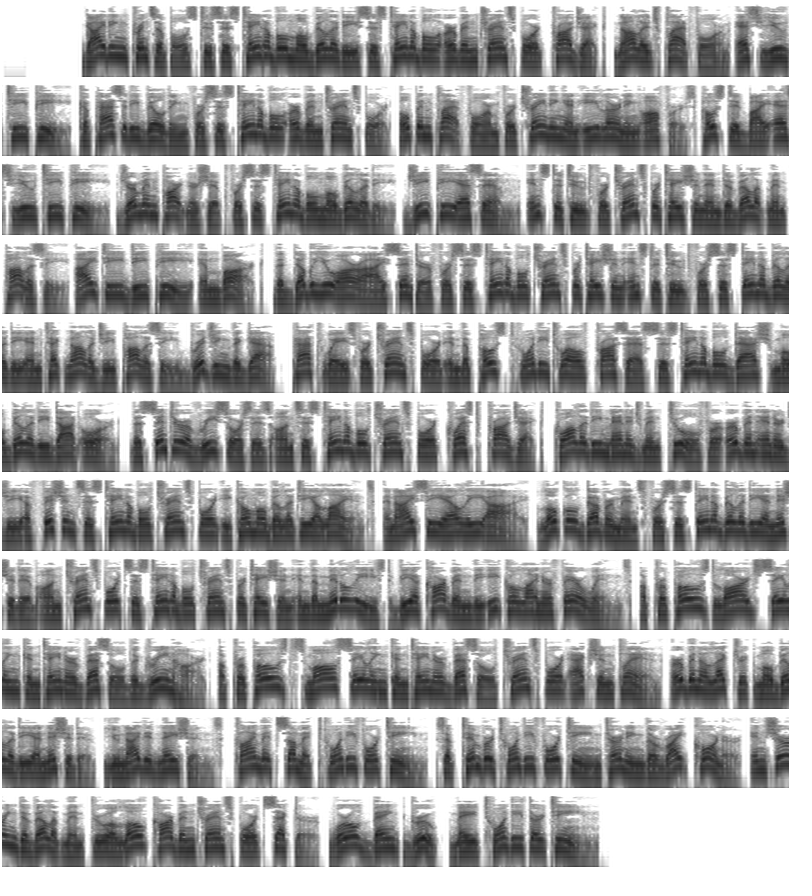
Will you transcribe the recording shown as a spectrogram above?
Guiding Principles to Sustainable Mobility Sustainable Urban Transport Project, Knowledge Platform SUTP Capacity Building for Sustainable Urban Transport, Open Platform for Training and E-Learning Offers hosted by SUTP German Partnership for Sustainable Mobility GPSM Institute for Transportation and Development Policy ITDP EMBARQ, the WRI Center for Sustainable Transportation Institute for Sustainability and Technology Policy Bridging the Gap Pathways for Transport in the Post-2012 Process Sustainable-Mobility.org, the Center of Resources on Sustainable Transport Quest Project, Quality Management Tool for Urban Energy Efficient Sustainable Transport Ecomobility Alliance, an ICLEI, Local Governments for Sustainability Initiative on Transport Sustainable Transportation in the Middle East via Carboun the Ecoliner Fairwinds, a proposed large sailing container vessel the Greenheart, a proposed small sailing container vessel transport action plan, Urban Electric Mobility Initiative, United Nations, Climate Summit 2014, September 2014 Turning the Right Corner, Ensuring Development Through a Low-Carbon Transport Sector, World Bank Group, May 2013.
